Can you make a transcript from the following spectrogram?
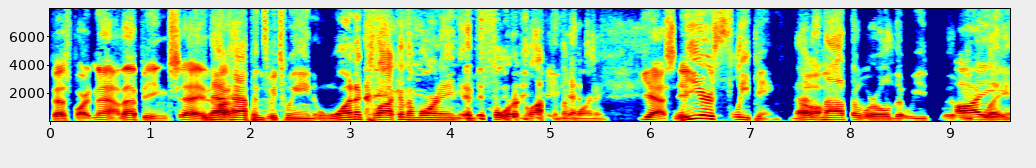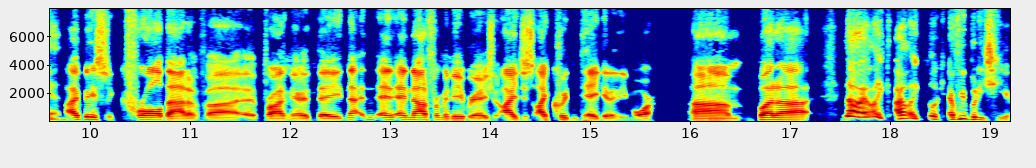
the best part. Now, that being said, And that I- happens between one o'clock in the morning and four o'clock in the Yes. morning. yes, it- We are sleeping. That is Oh. not the world that we, that we play in. I basically crawled out of uh Brian the other day, not, and, and not from inebriation. I just I couldn't take it anymore. Um, but uh no, I like I like look, everybody's here.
